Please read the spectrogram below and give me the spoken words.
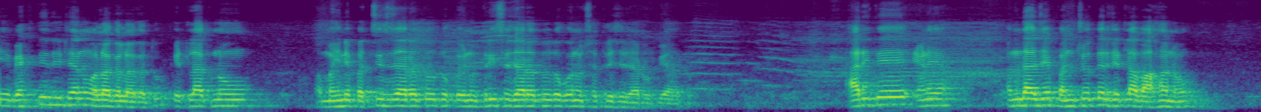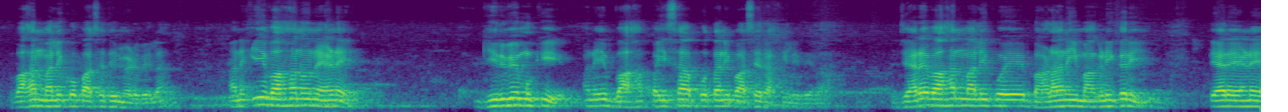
એ વ્યક્તિ દીઠ એનું અલગ અલગ હતું. કેટલાકનું મહિને પચીસ હજાર હતું, તો કોઈનું ત્રીસ હજાર હતું, તો કોઈનું છત્રીસ હજાર રૂપિયા હતું. આ રીતે એણે અંદાજે પંચોતેર જેટલા વાહનો વાહન માલિકો પાસેથી મેળવેલા અને એ વાહનોને એણે ગીરવે મૂકી અને એ વાહ, પૈસા પોતાની પાસે રાખી લીધેલા. જ્યારે વાહન માલિકોએ ભાડાની માગણી કરી, ત્યારે એણે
